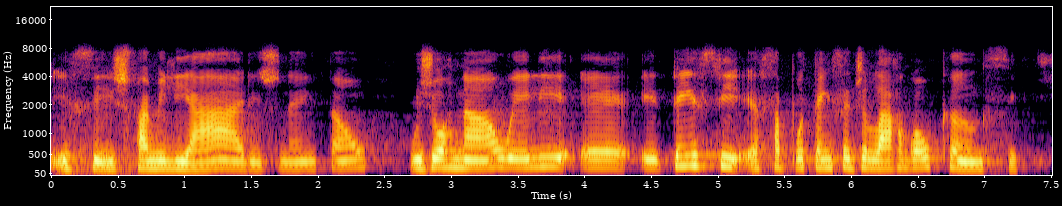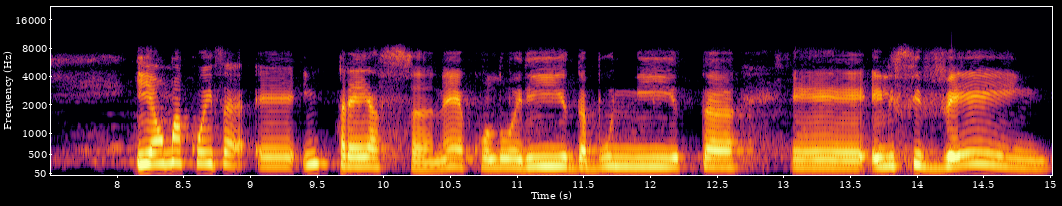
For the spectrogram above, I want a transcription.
esses familiares, né? Então o jornal ele, é, ele tem esse, essa potência de largo alcance. E é uma coisa é, impressa, né, colorida, bonita, é, eles se veem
